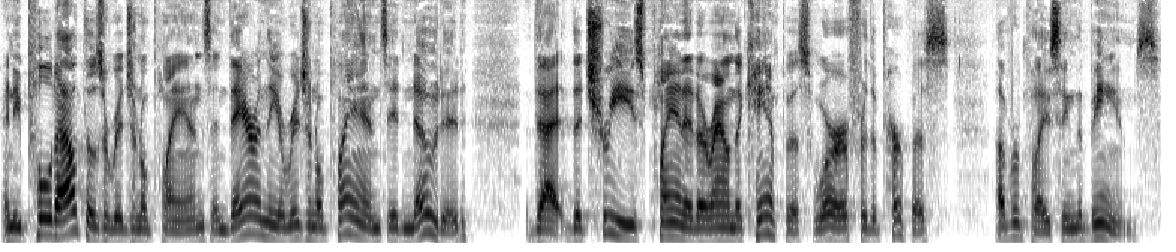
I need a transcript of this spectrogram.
And he pulled out those original plans, and there in the original plans, it noted that the trees planted around the campus were for the purpose of replacing the beams.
